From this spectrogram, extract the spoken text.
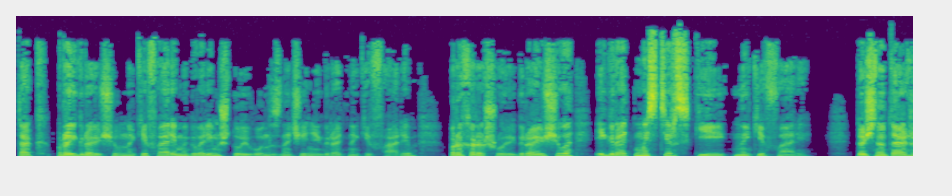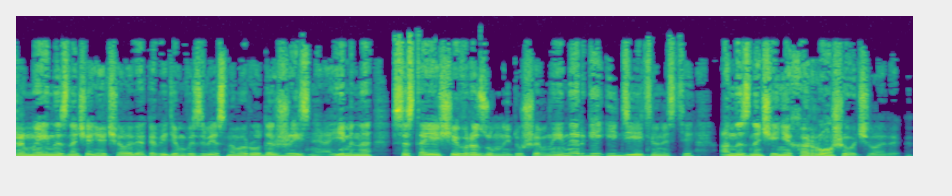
Так, про играющего на кефаре мы говорим, что его назначение играть на кефаре, про хорошо играющего — играть мастерски на кефаре. Точно так же мы и назначение человека видим в известного рода жизни, а именно состоящей в разумной душевной энергии и деятельности, а назначение хорошего человека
